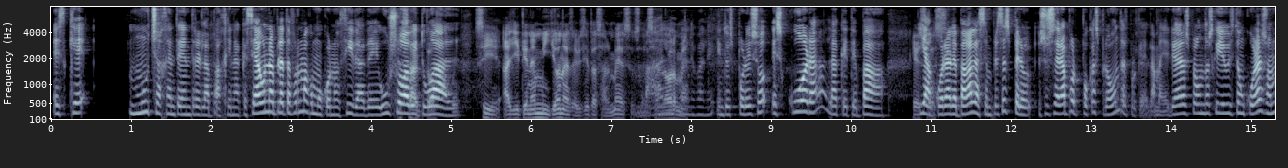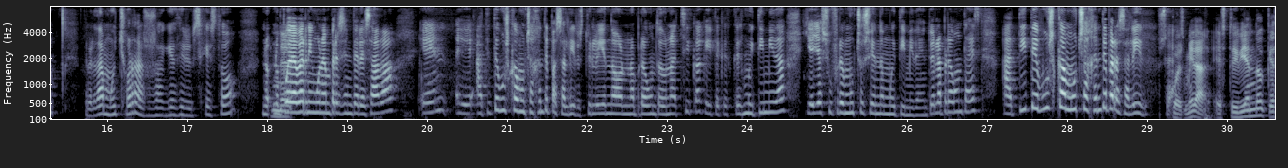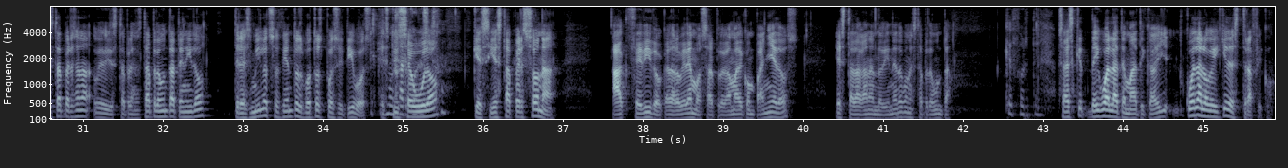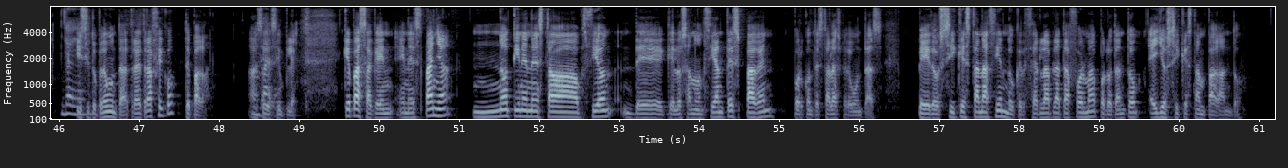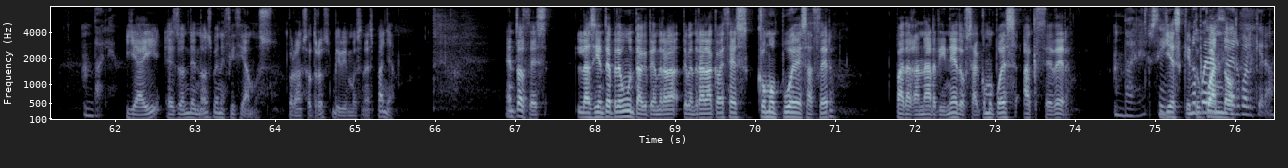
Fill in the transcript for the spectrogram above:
es que mucha gente entre en la página, que sea una plataforma como conocida, de uso Exacto. habitual. Sí, allí tienen millones de visitas al mes, o sea, es enorme. vale, vale. Entonces, por eso es Quora la que te paga. Y a es. Quora le pagan las empresas, pero eso será por pocas preguntas, porque la mayoría de las preguntas que yo he visto en Quora son de verdad muy chorras. O sea, quiero decir, es que esto. No, no No. puede haber ninguna empresa interesada en. eh, a ti te busca mucha gente para salir. Estoy leyendo ahora una pregunta de una chica que dice que, que es muy tímida y ella sufre mucho siendo muy tímida. Y entonces la pregunta es: ¿a ti te busca mucha gente para salir? O sea, Pues mira, estoy viendo que esta persona, uy, esta persona, esta pregunta ha tenido 3.800 votos positivos. que es muy estoy seguro que si esta persona ha accedido, que ahora lo veremos, al programa de compañeros, estará ganando dinero con esta pregunta. qué fuerte. O sea, es que da igual la temática. Cuela lo que quiere es tráfico. Ya, ya, y si tu pregunta trae tráfico, te paga. Así Vale. de simple. ¿Qué pasa? Que en, en España no tienen esta opción de que los anunciantes paguen por contestar las preguntas. Pero sí que están haciendo crecer la plataforma, por lo tanto, ellos sí que están pagando. Vale. Y ahí es donde nos beneficiamos, porque nosotros vivimos en España. Entonces, la siguiente pregunta que tendrá, te vendrá a la cabeza es ¿cómo puedes hacer para ganar dinero? O sea, ¿cómo puedes acceder? Vale, sí. Y es que no tú cuando,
